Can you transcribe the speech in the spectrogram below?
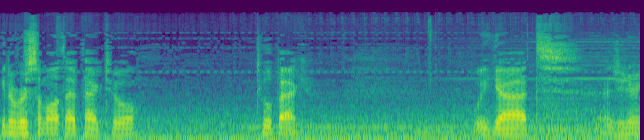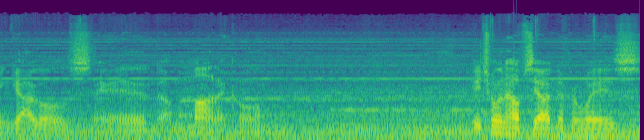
Universal Multi-Pack Tool. Tool Pack. We got engineering goggles and a monocle. Each one helps you out in different ways.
